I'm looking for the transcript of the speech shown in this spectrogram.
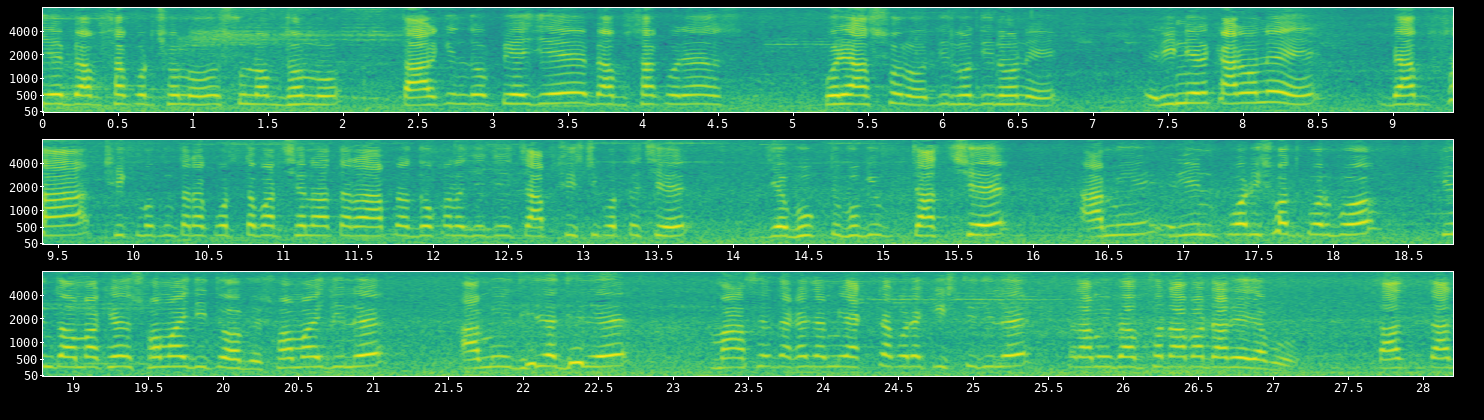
যে ব্যবসা করছিল সুনবধন্য তার কিন্তু পেজে ব্যবসা করে করে আসছিল দীর্ঘদিন হনে ঋণের কারণে ব্যবসা ঠিক মতন তারা করতে পারছে না, তারা আপনার দোকানে যে যে চাপ সৃষ্টি করতেছে, যে ভুক্তভোগী চাচ্ছে, আমি ঋণ পরিশোধ করব, কিন্তু আমাকে সময় দিতে হবে। সময় দিলে আমি ধীরে ধীরে মাসে দেখা যায় আমি একটা করে কিস্তি দিলে তাহলে আমি ব্যবসাটা আবার দাঁড়িয়ে যাব। তার তার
